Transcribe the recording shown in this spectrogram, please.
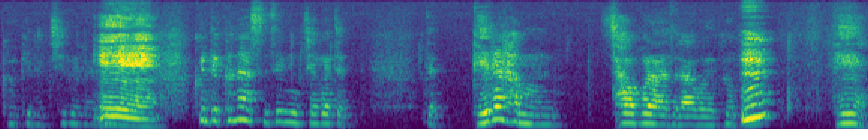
거기를 집에를. 예. 근데 그날 선생님 제가 이제, 이제 대를 한번 작업을 하더라고요. 그 응? 대.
